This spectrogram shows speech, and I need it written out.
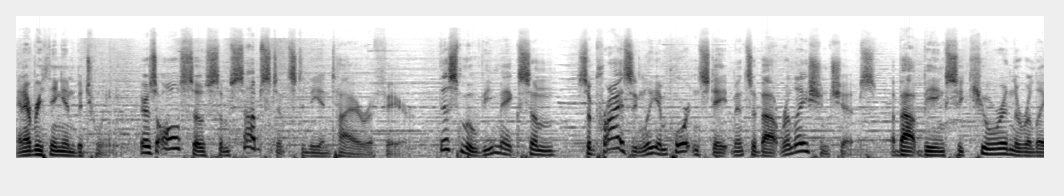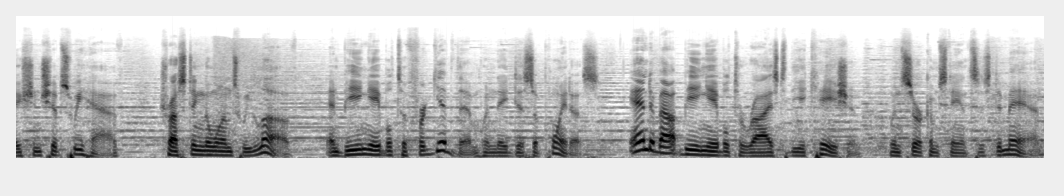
and everything in between. There's also some substance to the entire affair. This movie makes some surprisingly important statements about relationships, about being secure in the relationships we have, trusting the ones we love, and being able to forgive them when they disappoint us, and about being able to rise to the occasion when circumstances demand,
